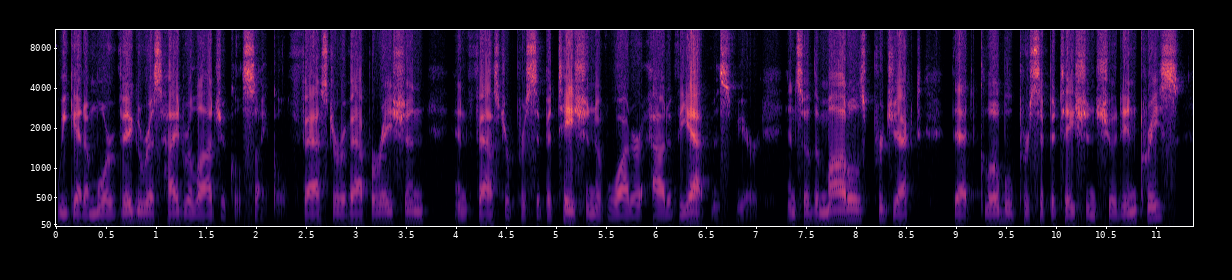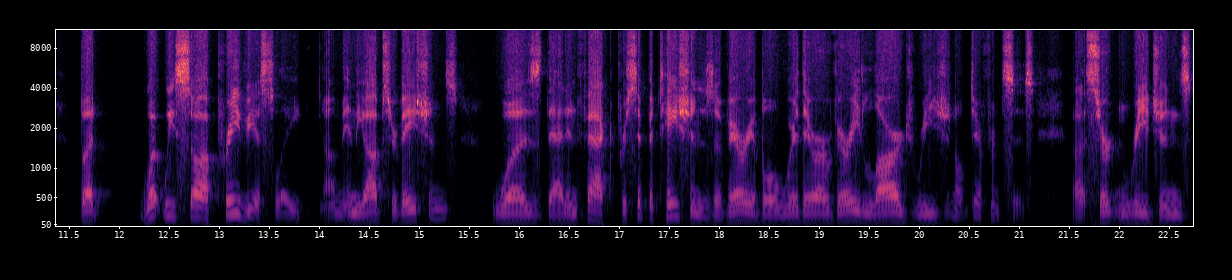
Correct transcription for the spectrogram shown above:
we get a more vigorous hydrological cycle, faster evaporation and faster precipitation of water out of the atmosphere. And so the models project that global precipitation should increase, but what we saw previously um, in the observations was that in fact precipitation is a variable where there are very large regional differences. Uh, certain regions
